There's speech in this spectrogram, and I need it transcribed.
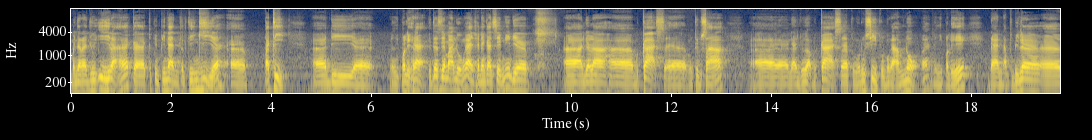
menyerajui lah uh, ke kepimpinan tertinggi ya uh, uh, parti uh, di uh, Perlis lah. Kita sedia maklum kan Saidan Kasim ni dia uh, adalah uh, bekas uh, menteri besar uh, dan juga bekas uh, pengurusi perhubungan UMNO uh, negeri Perlis dan apabila uh,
